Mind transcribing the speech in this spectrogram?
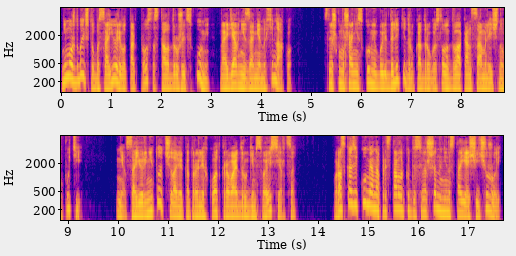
Не может быть, чтобы Сайори вот так просто стала дружить с Куми, найдя в ней замену Хинаку. Слишком уж они с Куми были далеки друг от друга, словно два конца Млечного Пути. Нет, Сайори не тот человек, который легко открывает другим свое сердце. В рассказе Куми она представила какой-то совершенно ненастоящий и чужой.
